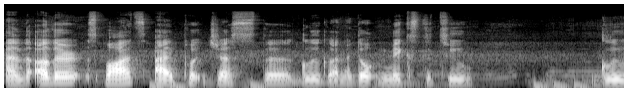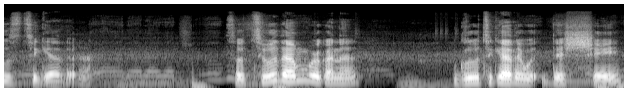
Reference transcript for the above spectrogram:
and the other spots I put just the glue gun. I don't mix the two glues together. So two of them we're going to glue together with this shape.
